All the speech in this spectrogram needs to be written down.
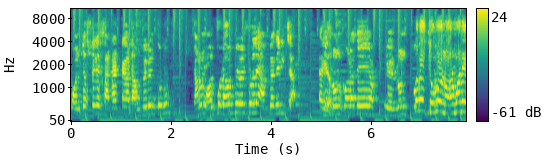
পঞ্চাশ থেকে ষাট হাজার টাকা ডাউন পেমেন্ট করুন। কারণ অল্প ডাউন পেমেন্ট করলে আপনাদেরই চাপ। একদম। লোন করাতে লোন তবে তবুও নর্মালি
